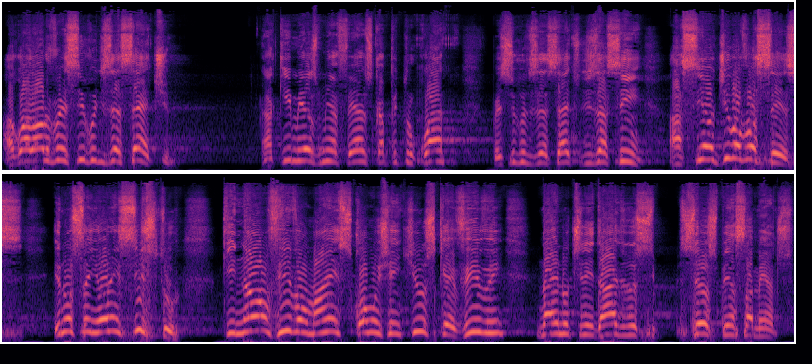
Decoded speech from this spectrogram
Agora olha o versículo 17. Aqui mesmo em Efésios capítulo 4, versículo 17, diz assim: Assim eu digo a vocês, e no Senhor insisto, que não vivam mais como gentios que vivem na inutilidade dos seus pensamentos.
